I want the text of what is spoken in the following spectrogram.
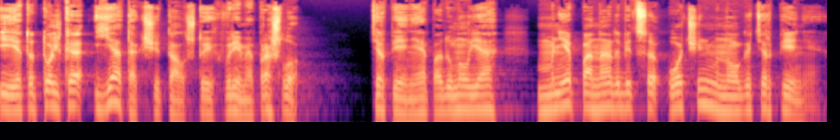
И это только я так считал, что их время прошло. Терпение, подумал я, мне понадобится очень много терпения.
